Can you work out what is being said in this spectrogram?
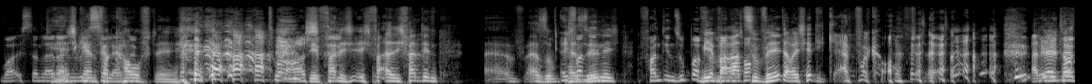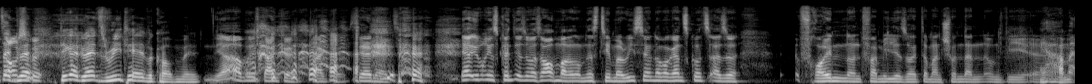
War, ist dann Den leider hätte ich gern Reseller-Ende. verkauft, ey. Du Arsch. Den fand ich, ich, also ich fand den, äh, also Ich fand persönlich, ihn, fand ihn super mir war er Tochter. zu wild, aber ich hätte die gern verkauft. also, Tochter, auch du, Digga, du hättest Retail bekommen. Ey. Ja, aber ich danke, danke, sehr nett. Ja, übrigens könnt ihr sowas auch machen, um das Thema Resale nochmal ganz kurz. Also Freunden und Familie sollte man schon dann irgendwie. Äh, Ja, aber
